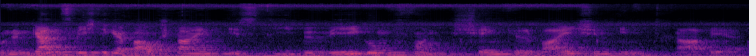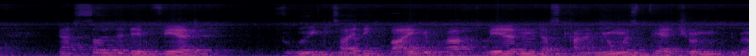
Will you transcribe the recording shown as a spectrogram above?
Und ein ganz wichtiger Baustein ist die Bewegung von Schenkelweichen im Travers. Das sollte dem Pferd frühzeitig beigebracht werden. Das kann ein junges Pferd schon über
